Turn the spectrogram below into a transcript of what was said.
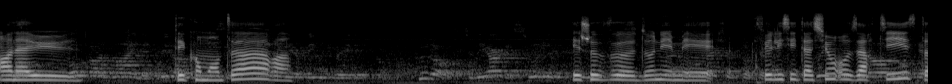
On a eu des commentaires et je veux donner mes félicitations aux artistes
